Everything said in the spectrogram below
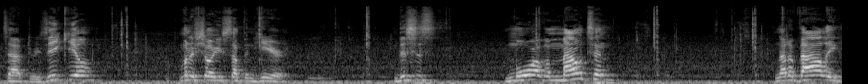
It's after Ezekiel. I'm going to show you something here. This is more of a mountain, not a valley.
